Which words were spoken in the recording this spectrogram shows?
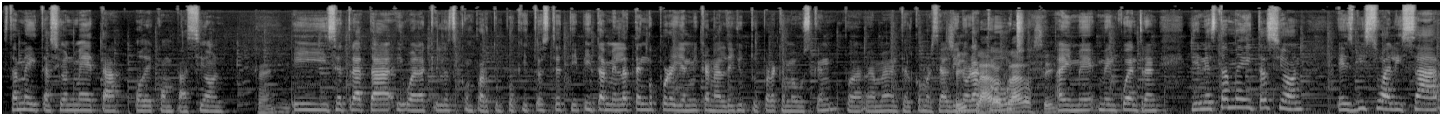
esta meditación meta o de compasión. Y se trata, igual aquí les comparto un poquito este tip, y también la tengo por ahí en mi canal de YouTube para que me busquen, pues, obviamente el comercial Dinora claro, Coach, ahí me, me encuentran. Y en esta meditación es visualizar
